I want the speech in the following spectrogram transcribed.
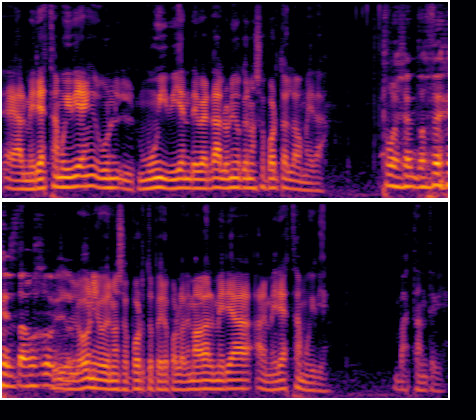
eh, Almería está muy bien, un- muy bien de verdad. Lo único que no soporto es la humedad. Pues entonces estamos jodidos. Lo único que no soporto, pero por lo demás Almería, Almería está muy bien. Bastante bien.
